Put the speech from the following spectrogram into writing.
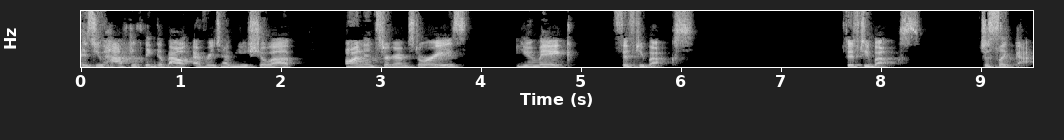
is you have to think about every time you show up on Instagram stories, you make 50 bucks. 50 bucks. Just like that.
